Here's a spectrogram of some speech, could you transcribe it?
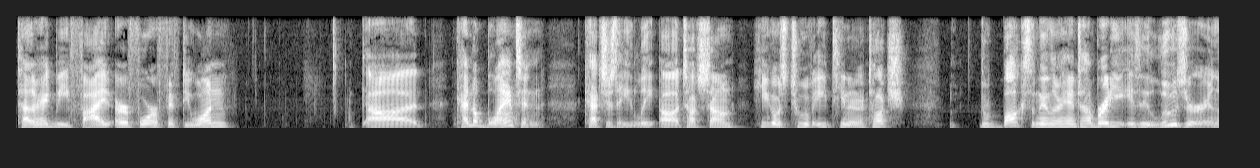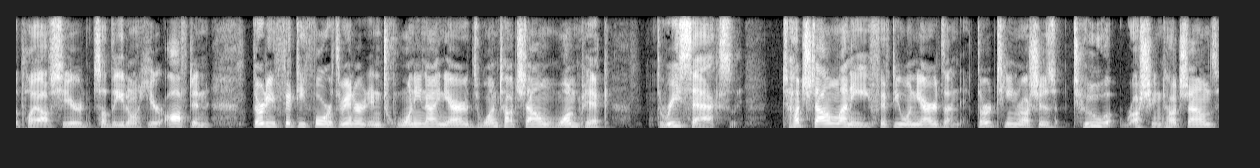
Tyler Higbee five or four of fifty one. Uh, Kendall Blanton catches a late uh, touchdown. He goes two of eighteen and a touch. The Bucks, on the other hand, Tom Brady is a loser in the playoffs here, something you don't hear often. 30 54, 329 yards, one touchdown, one pick, three sacks. Touchdown Lenny, 51 yards on 13 rushes, two rushing touchdowns.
